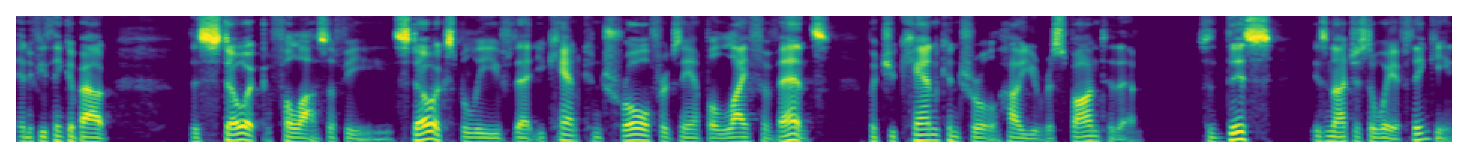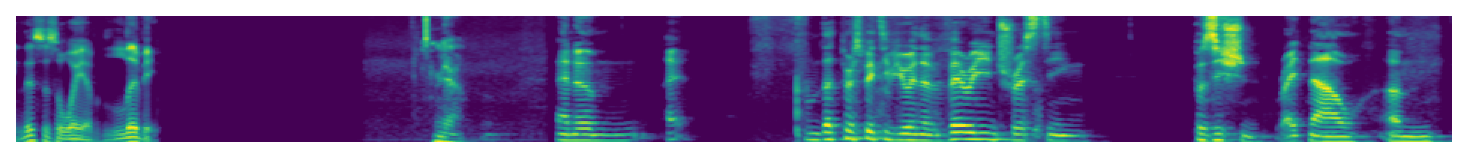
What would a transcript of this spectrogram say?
And if you think about the Stoic philosophy, Stoics believe that you can't control, for example, life events, but you can control how you respond to them. So this is not just a way of thinking; this is a way of living. Yeah. And um, I, from that perspective, you're in a very interesting position right now, um,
